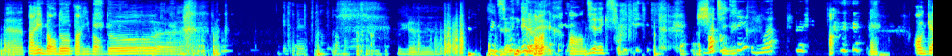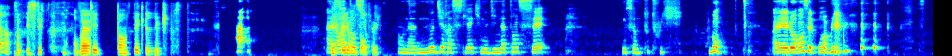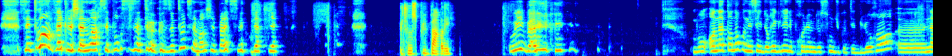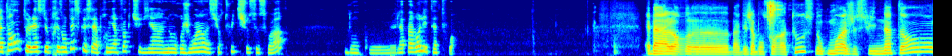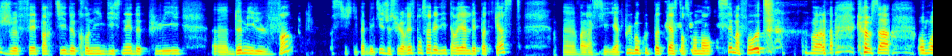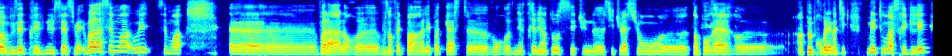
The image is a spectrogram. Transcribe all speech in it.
euh, Paris-Bordeaux, Paris-Bordeaux. euh, le, en direction Chantilly, Entrée, voix, E. en gare. On va essayer, on va essayer de tenter quelque chose. Alors Essayons de attention, tenter. on a Nodi Raslet qui nous dit Nathan, c'est. Nous sommes toutes oui. Bon. Allez, Laurent, c'est le problème. c'est toi, en fait, le chat noir. C'est pour ça, à cause de toi que ça marchait pas la semaine dernière. Je n'ose plus parler. Oui, bah. Bon, en attendant qu'on essaye de régler les problèmes de son du côté de Laurent, euh, Nathan, on te laisse te présenter. Est-ce que c'est la première fois que tu viens nous rejoindre sur Twitch ce soir Donc, euh, la parole est à toi. Eh ben alors, euh, bah déjà bonsoir à tous. Donc moi, je suis Nathan. Je fais partie de Chronique Disney depuis euh, 2020. Si je dis pas de bêtises, je suis le responsable éditorial des podcasts. Euh, voilà, s'il n'y a plus beaucoup de podcasts en ce moment, c'est ma faute. voilà, comme ça, au moins vous êtes prévenus, c'est assumé. Voilà, c'est moi, oui, c'est moi. Euh, voilà, alors euh, vous en faites pas, hein, les podcasts euh, vont revenir très bientôt. C'est une situation temporaire un peu problématique, mais tout va se régler.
